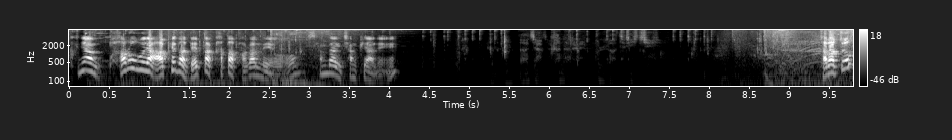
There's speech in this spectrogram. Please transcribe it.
그냥 바로 그냥 앞에다 냅다 갖다 박았네요. 상당히 창피하네. 잡았죠?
